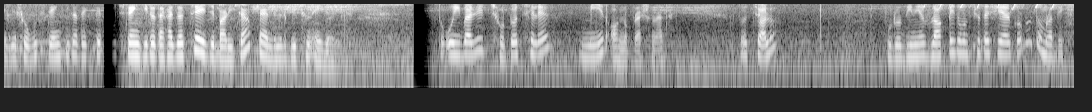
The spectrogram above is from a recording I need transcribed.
এই যে সবুজ ট্যাঙ্কিটা দেখতে, সবুজ ট্যাঙ্কিটা দেখা যাচ্ছে, এই যে বাড়িটা, প্যান্ডেলের পিছনে এই বাড়িটা। তো ওই বাড়ির ছোট ছেলের মেয়ের অন্নপ্রাশন আছে তো চলো, পুরো দিনের ব্লগটাই তোমাদের সাথে শেয়ার করব, তোমরা দেখো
